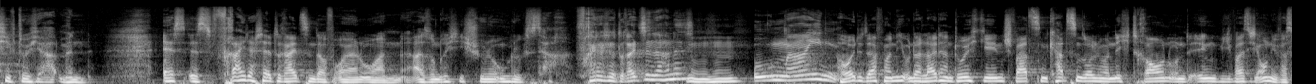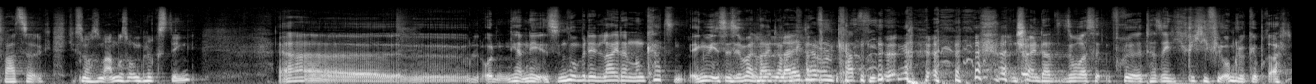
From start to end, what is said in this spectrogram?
Tief durchatmen. Es ist Freitag der 13. auf euren Ohren. Also ein richtig schöner Unglückstag. Freitag der 13. Hannes? Oh nein! Heute darf man nicht unter Leitern durchgehen. Schwarzen Katzen sollte man nicht trauen und irgendwie, weiß ich auch nicht, was war es? Gibt es noch so ein anderes Unglücksding? Ja, und, ja, nee, es ist nur mit den Leitern und Katzen. Irgendwie ist es immer Leiter Leitern und Katzen. und Katzen. Anscheinend hat sowas früher tatsächlich richtig viel Unglück gebracht.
